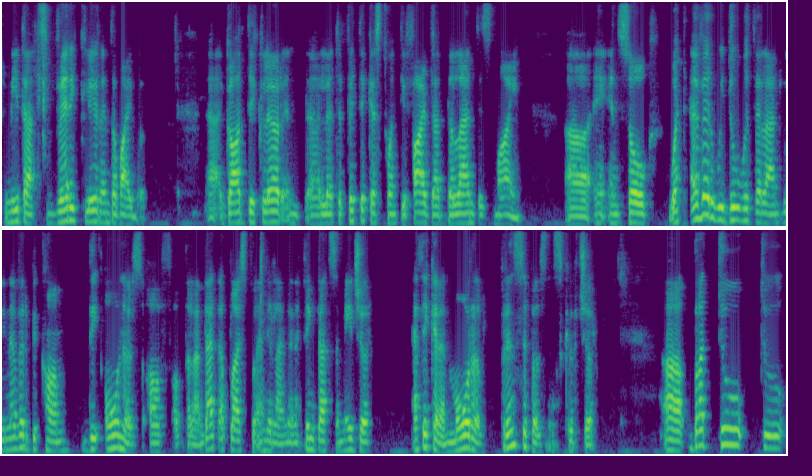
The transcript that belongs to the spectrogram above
To me, that's very clear in the Bible. Uh, God declared in uh, Leviticus 25 that the land is mine. Uh, and, and, so, whatever we do with the land, we never become the owners of, of the land. That applies to any land. And I think that's a major ethical and moral principles in scripture. Uh, but to, to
